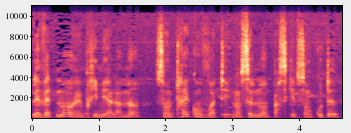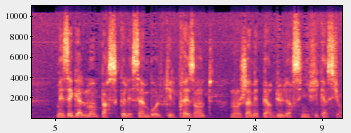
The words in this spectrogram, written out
Les vêtements imprimés à la main sont très convoités, non seulement parce qu'ils sont coûteux, mais également parce que les symboles qu'ils présentent n'ont jamais perdu leur signification.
